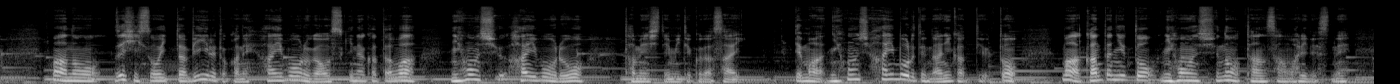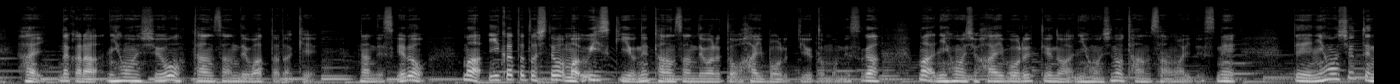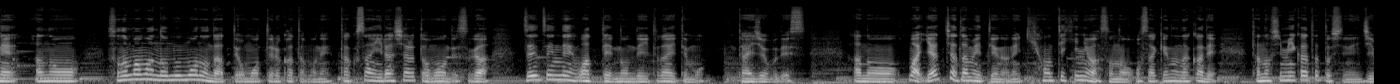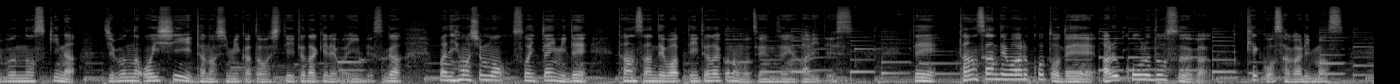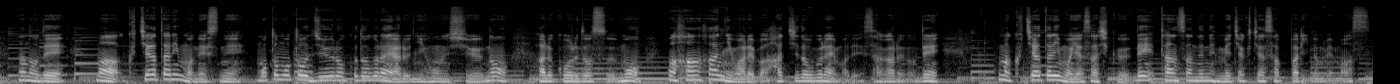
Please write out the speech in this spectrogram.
まあ、あのぜひそういったビールとかねハイボールがお好きな方は日本酒ハイボールを試してみてください。でまあ日本酒ハイボールって何かっていうとまあ簡単に言うと日本酒の炭酸割りですね。はい。だから日本酒を炭酸で割っただけなんですけどまあ言い方としては、まあ、ウイスキーをね炭酸で割るとハイボールっていうと思うんですがまあ日本酒ハイボールっていうのは日本酒の炭酸割りですね。で日本酒ってねあのそのまま飲むものだって思ってる方もねたくさんいらっしゃると思うんですが全然ね割って飲んでいただいても大丈夫です。あのまあやっちゃダメっていうのはね基本的にはそのお酒の中で楽しみ方としてね自分の好きな自分の美味しい楽しみ方をしていただければいいんですが、まあ、日本酒もそういった意味で炭酸で割っていただくのも全然ありです。で炭酸で割ることでアルコール度数が結構下がります。なのでまあ口当たりもですねもともと16度ぐらいある日本酒のアルコール度数も、まあ、半々に割れば8度ぐらいまで下がるので、まあ、口当たりも優しくで炭酸でねめちゃくちゃさっぱり飲めます。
